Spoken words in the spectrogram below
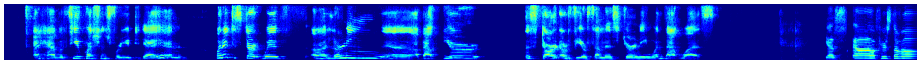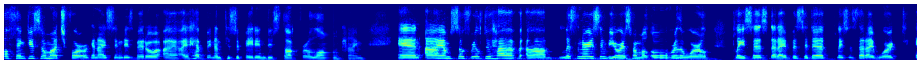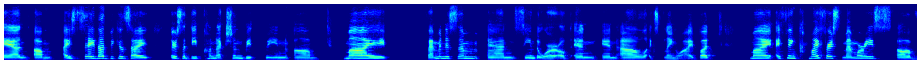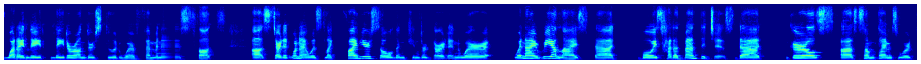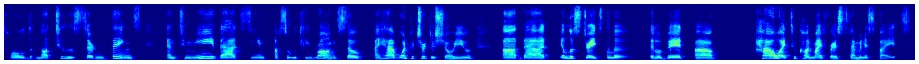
I have a few questions for you today and wanted to start with uh, learning uh, about your the start of your feminist journey, when that was. Yes, uh, first of all, thank you so much for organizing this, Vero. I, I, have been anticipating this talk for a long time. And I am so thrilled to have um, listeners and viewers from all over the world, places that I visited, places that I've worked. And um, I say that because I there's a deep connection between um, my feminism and seeing the world and and I'll explain why but my I think my first memories of what I late, later understood were feminist thoughts uh, started when I was like five years old in kindergarten where when I realized that boys had advantages that girls uh, sometimes were told not to do certain things and to me that seemed absolutely wrong. So I have one picture to show you uh, that illustrates a little, little bit uh, how I took on my first feminist fights.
